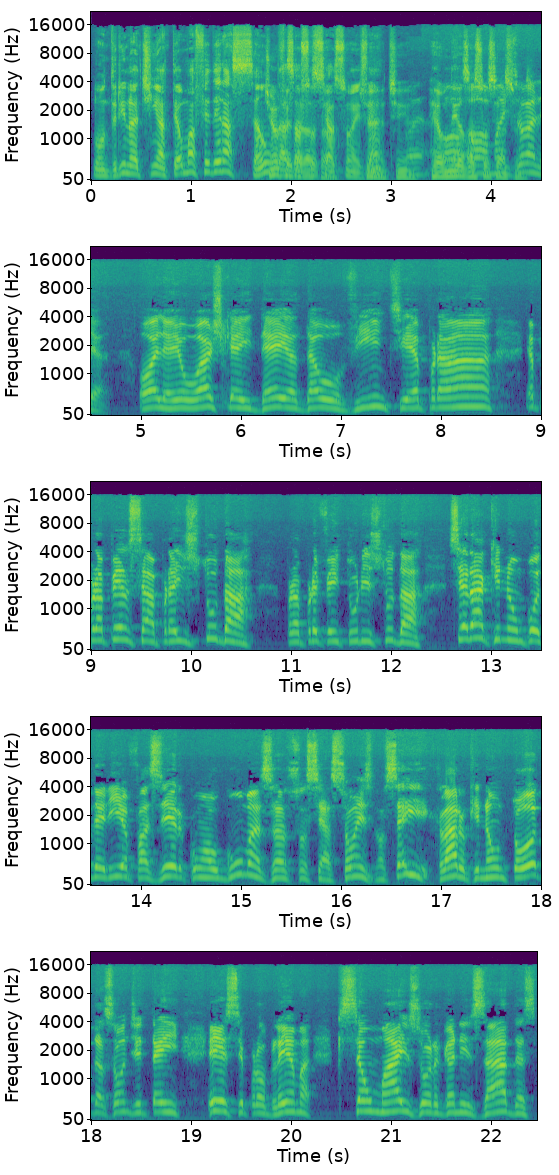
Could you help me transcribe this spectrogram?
Londrina tinha até uma federação Tinha uma das federação, associações, tinha, né? Tinha, reunir as associações. Mas olha, olha, eu acho que a ideia da ouvinte é para é para pensar, para estudar, para a prefeitura estudar. Será que não poderia fazer com algumas associações, não sei, claro que não todas, onde tem esse problema, que são mais organizadas,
